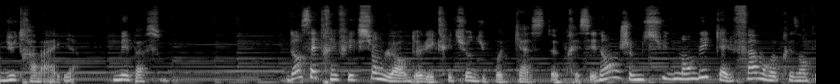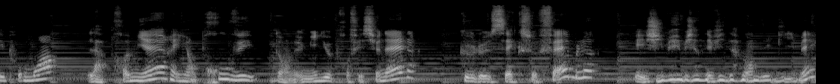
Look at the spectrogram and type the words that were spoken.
du travail. Mais passons. Dans cette réflexion lors de l'écriture du podcast précédent, je me suis demandé quelle femme représentait pour moi la première ayant prouvé dans le milieu professionnel que le sexe faible, et j'y mets bien évidemment des guillemets,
